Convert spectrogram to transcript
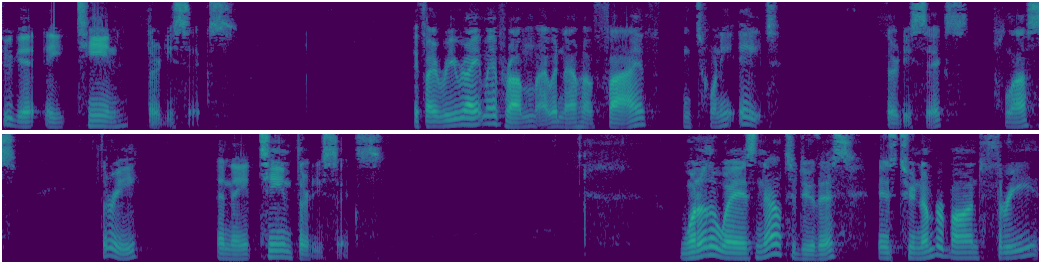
to get 18 36. If I rewrite my problem, I would now have 5 and 28. 36 plus 3 and 18 36. One of the ways now to do this is to number bond 3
